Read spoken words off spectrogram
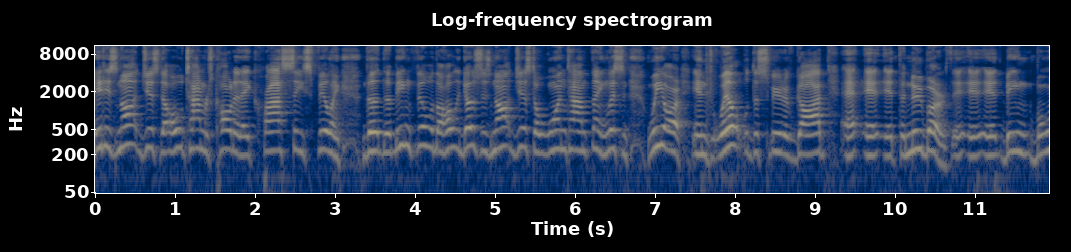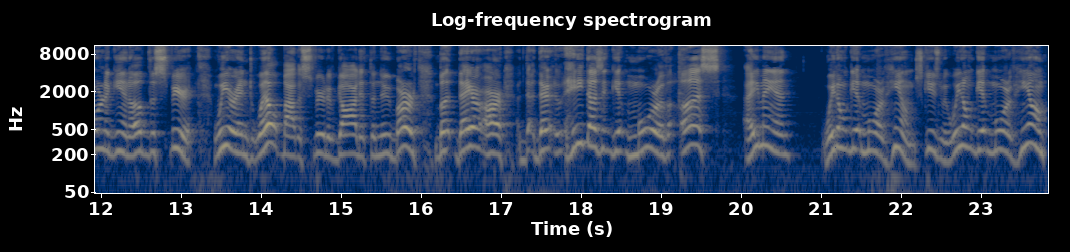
It is not just the old timers called it a crisis feeling. The the being filled with the Holy Ghost is not just a one-time thing. Listen, we are indwelt with the Spirit of God at, at, at the new birth, at, being born again of the Spirit. We are indwelt by the Spirit of God at the new birth, but there are there, He doesn't get more of us. Amen. We don't get more of him, excuse me. We don't get more of him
